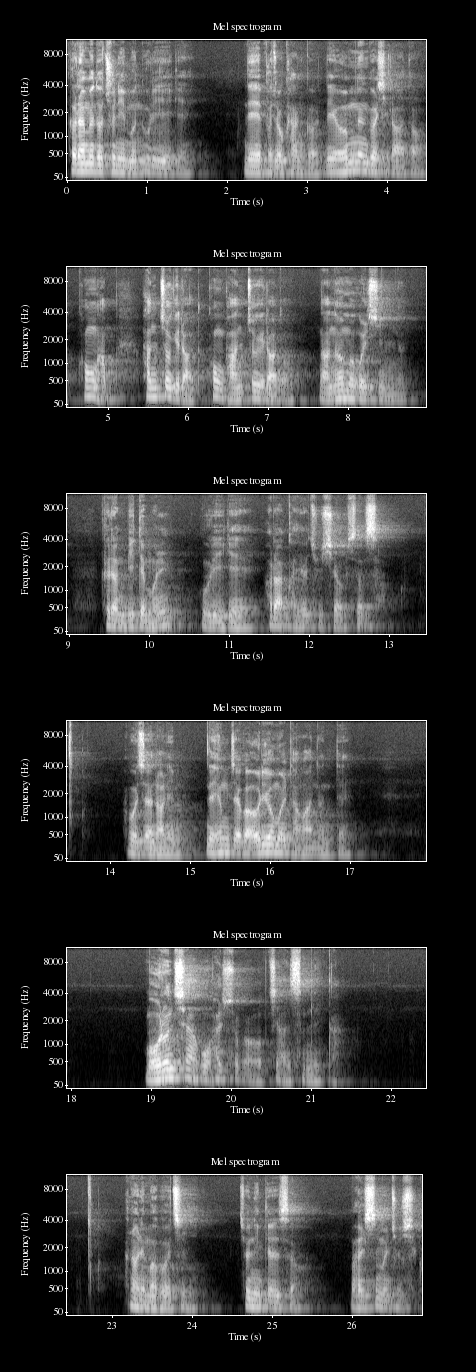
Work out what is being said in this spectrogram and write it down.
그럼에도 주님은 우리에게 내 부족한 것, 내 없는 것이라도 콩 한쪽이라도, 콩 반쪽이라도 나눠 먹을 수 있는 그런 믿음을 우리에게 허락하여 주시옵소서. 아버지 하나님, 내 형제가 어려움을 당하는데 모른 체 하고 할 수가 없지 않습니까? 하나님 아버지, 주님께서 말씀을 주시고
